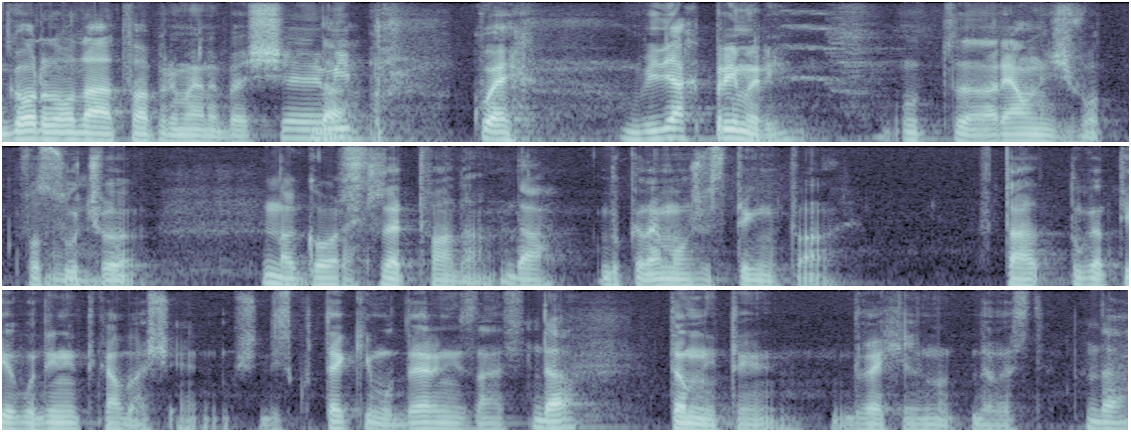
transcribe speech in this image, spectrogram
Гордо, да, това при мен беше. Да. Ми, кое? Видях примери от а, реалния живот. Какво се случва Нагоре. след това, да. Да. Докъде може да стигне това. В та, тога, тия години така беше. Дискотеки, модерни, знаеш, Да. тъмните 2090. Да.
